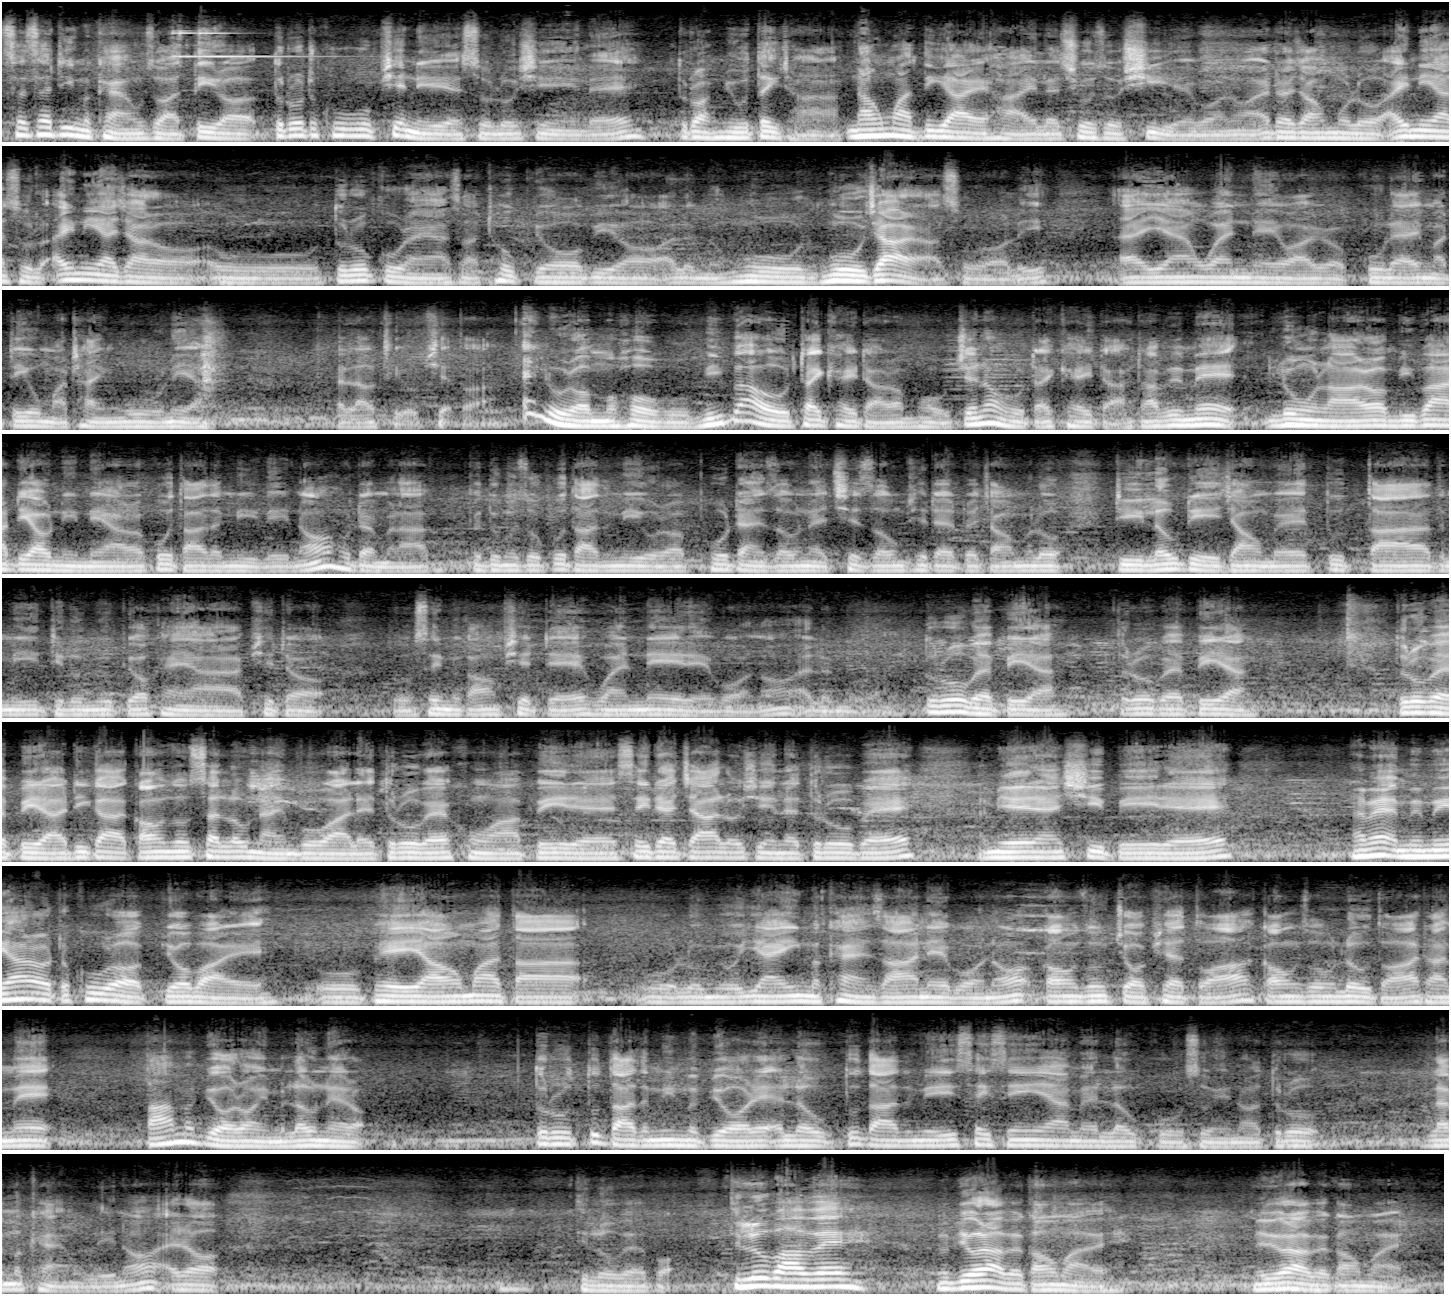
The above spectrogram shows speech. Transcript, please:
ဆက်ဆက်တိမခံဘူးဆိုတာတီးတော့သူတို့တစ်ခုခုဖြစ်နေရဆိုလို့ရှိရင်လေသူတို့ကမျိုးသိပ်ထားတာနောက်မှတီးရတဲ့ဟာတွေလည်းချို့ဆိုရှိရပေါ့နော်အဲ့တော့ကြောင့်မို့လို့အဲ့နေရဆိုလို့အဲ့နေရကြတော့ဟိုသူတို့ကိုယ်တိုင်ကစားထုတ်ပြောပြီးတော့အဲ့လိုမျိုးငိုငိုကြတာဆိုတော့လေအရန်ဝမ်းနေသွားပြီးတော့ကိုယ်လည်းအဲ့မှာတရုတ်မှာထိုင်ငိုနေရ အဲ့လောက်ထိကိုဖြစ်သွားအဲ့လိုတော့မဟုတ်ဘူးမိဘကိုတိုက်ခိုက်တာတော့မဟုတ်ဘူးကျွန်တော်ကိုတိုက်ခိုက်တာဒါပေမဲ့လွန်လာတော့မိဘတယောက်အနေနဲ့ကတော့ကိုယ့်သားသမီးလေးနော်ဟုတ်တယ်မလားဘယ်သူမှမဆိုကိုယ့်သားသမီးကိုတော့ဖိုးတန်ဆုံးနဲ့ချစ်ဆုံးဖြစ်တဲ့အတွက်ကြောင့်မလို့ဒီလုတ်တွေအကြောင်းပဲသူ့သားသမီးဒီလိုမျိုးပြောခံရတာဖြစ်တော့ဟိုစိတ်မကောင်းဖြစ်တယ်ဝမ်းနေတယ်ပေါ့နော်အဲ့လိုမျိုးသူတို့ပဲပေးတာသူတို့ပဲပေးတာသူတို့ပဲပေးတာအဓိကအကောင်းဆုံးဆက်လုပ်နိုင်ဖို့ကလည်းသူတို့ပဲခွန်အားပေးတယ်စိတ်တက်ကြလို့ရှိရင်လည်းသူတို့ပဲအမြဲတမ်းရှိပေးတယ် ဒါပေမဲ့အမေမေကတော့တခုတော့ပြောပါတယ်ဟိုဖေရအောင်မှဒါဟိုလိုမျိုးရိုင်းမခံစားနဲ့ပေါ့နော်အကောင်းဆုံးကြော်ဖြတ်သွားအကောင်းဆုံးလှုပ်သွားဒါပေမဲ့သားမပြောတော့ရင်မလုံနဲ့တော့သူတို့သူ့သားသမီးမပြောတဲ့အလုပ်သူ့သားသမီးစိတ်ဆင်းရမယ်လုပ်ကိုဆိုရင်တော့သူတို့လက်မခံဘူးလေနော်အဲ့တော့ဒီလိုပဲပေါ့ဒီလိုပါပဲမပြောတာပဲကောင်းပါပဲမပြောတာပဲကောင်းပါပဲ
